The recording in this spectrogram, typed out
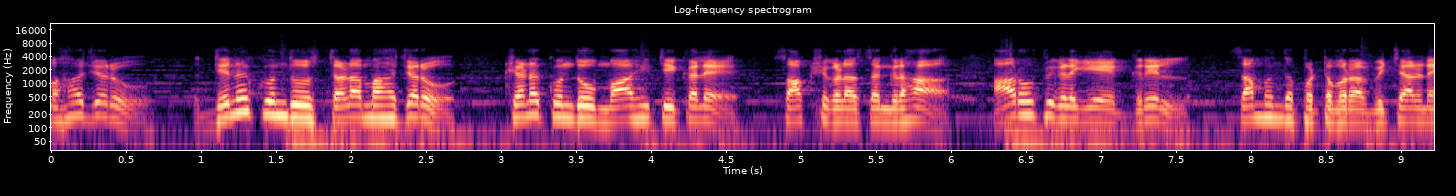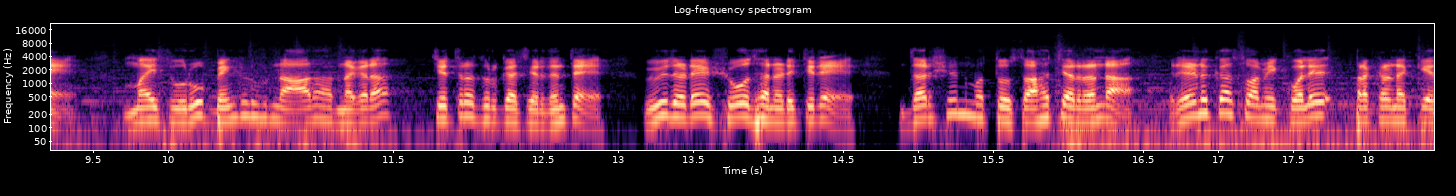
ಮಹಜರು ದಿನಕ್ಕೊಂದು ಸ್ಥಳ ಮಹಜರು, ಕ್ಷಣಕ್ಕೊಂದು ಮಾಹಿತಿ ಕಲೆ, ಸಾಕ್ಷ್ಯಗಳ ಸಂಗ್ರಹ, ಆರೋಪಿಗಳಿಗೆ ಗ್ರಿಲ್ ಸಂಬಂಧಪಟ್ಟವರ ವಿಚಾರಣೆ. ಮೈಸೂರು, ಬೆಂಗಳೂರಿನ ಆರ್ ಆರ್ ನಗರ, ಚಿತ್ರದುರ್ಗ ಸೇರಿದಂತೆ ವಿವಿಧೆಡೆ ಶೋಧ ನಡೆಯುತ್ತಿದೆ ದರ್ಶನ್ ಮತ್ತು ಸಹಚರರನ್ನ ರೇಣುಕಾಸ್ವಾಮಿ ಕೊಲೆ ಪ್ರಕರಣಕ್ಕೆ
